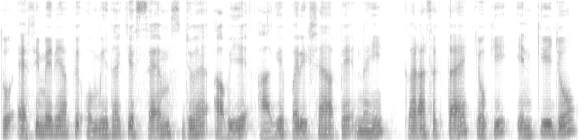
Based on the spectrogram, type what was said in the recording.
तो ऐसी मेरे यहाँ पे उम्मीद है कि सैम्स जो है, अब ये आगे परीक्षा यहाँ पे नहीं करा सकता है, क्योंकि इनकी जो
